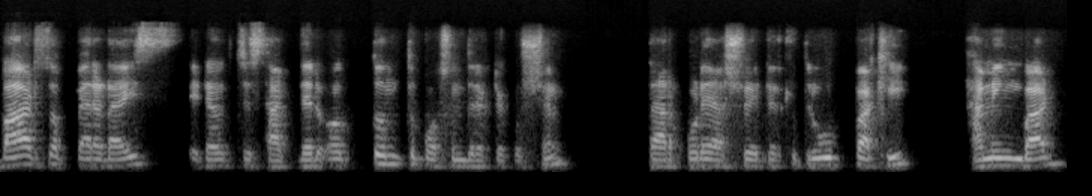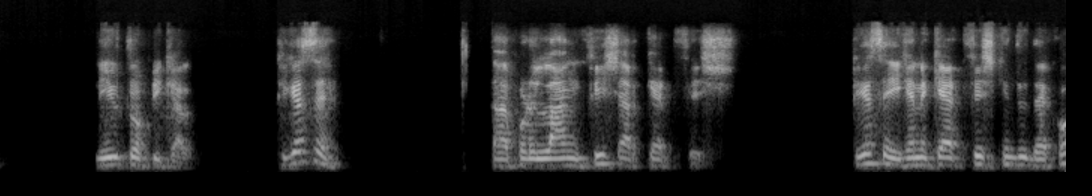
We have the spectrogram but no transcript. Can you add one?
বার্ডস অফ প্যারাডাইস এটা হচ্ছে স্যারদের অত্যন্ত পছন্দের একটা কোশ্চেন তারপরে আসো এটার ক্ষেত্রে উট পাখি হামিং বার্ড নিউট্রপিক্যাল ঠিক আছে? তারপরে লাংফিশ আর ক্যাটফিশ ঠিক আছে? এখানে ক্যাটফিশ কিন্তু দেখো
